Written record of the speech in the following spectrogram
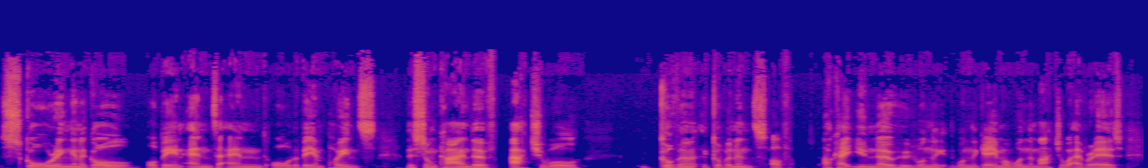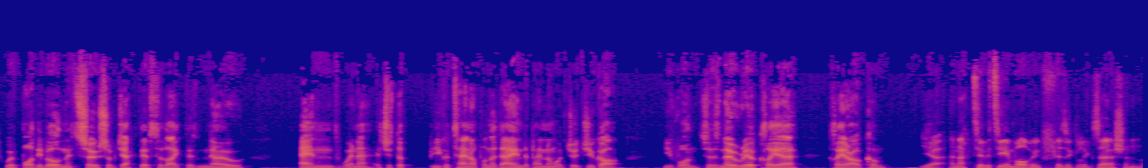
scoring in a goal or being end to end or there being points. There's some kind of actual govern governance of okay, you know who won the won the game or won the match or whatever it is. With bodybuilding, it's so subjective to like there's no end winner. It's just a, you could turn up on the day and depending on what judge you got, you've won. So there's no real clear clear outcome. Yeah, an activity involving physical exertion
